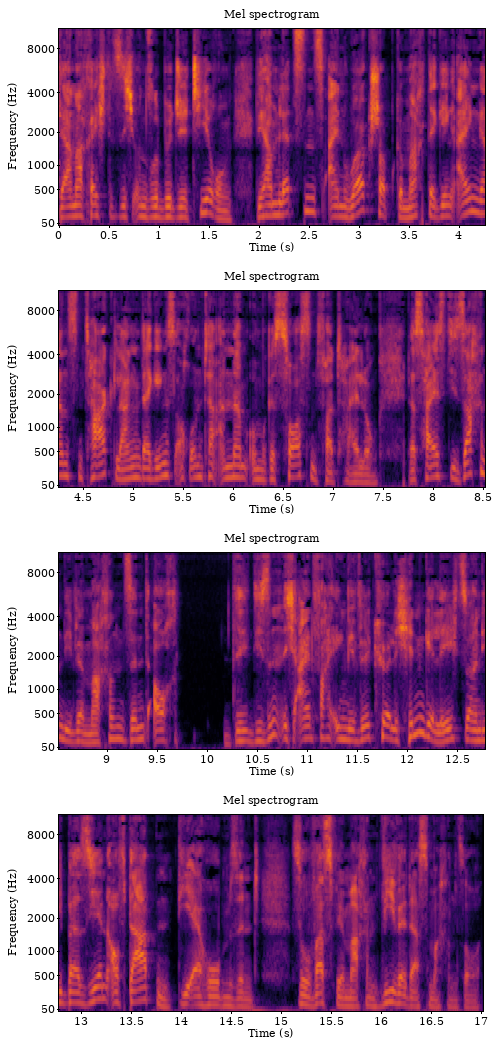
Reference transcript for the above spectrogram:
danach richtet sich unsere Budgetierung. Wir haben letztens einen Workshop gemacht, der ging einen ganzen Tag lang, da ging es auch unter anderem um Ressourcenverteilung. Das heißt, die Sachen, die wir machen, sind auch die, die sind nicht einfach irgendwie willkürlich hingelegt, sondern die basieren auf Daten, die erhoben sind. So, was wir machen, wie wir das machen, so.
